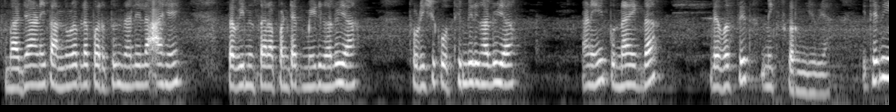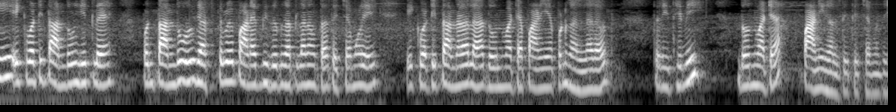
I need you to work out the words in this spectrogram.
भाज्या आणि तांदूळ आपल्या परतून झालेला आहे. चवीनुसार आपण त्यात मीठ घालूया थोडीशी कोथिंबीर घालूया आणि पुन्हा एकदा व्यवस्थित मिक्स करून घेऊया. इथे मी एक वाटी तांदूळ घेतला आहे पण तांदूळ जास्त वेळ पाण्यात भिजत घातला नव्हता त्याच्यामुळे एक वाटी तांदळाला दोन वाट्या पाणी आपण घालणार आहोत. तर इथे मी दोन वाट्या पाणी घालते त्याच्यामध्ये.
